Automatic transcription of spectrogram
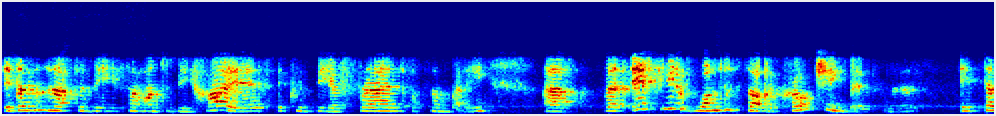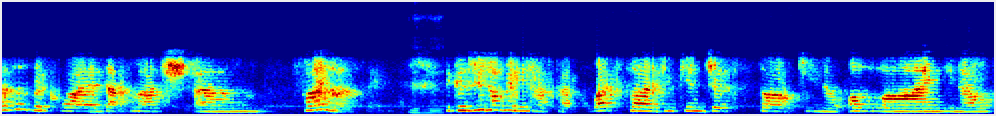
it doesn't have to be someone to be hired. It could be a friend or somebody. Uh, but if you want to start a coaching business, it doesn't require that much um, financing mm-hmm. because you don't really have to have a website. You can just start, you know, online, you know,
